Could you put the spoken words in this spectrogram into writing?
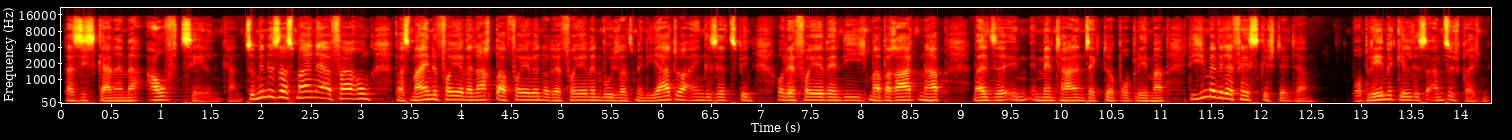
dass ich es gar nicht mehr aufzählen kann. Zumindest aus meiner Erfahrung, was meine Feuerwehr, Nachbarfeuerwehren oder Feuerwehren, wo ich als Mediator eingesetzt bin, oder Feuerwehren, die ich mal beraten habe, weil sie im, im mentalen Sektor Probleme haben, die ich immer wieder festgestellt haben. Probleme gilt es anzusprechen.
